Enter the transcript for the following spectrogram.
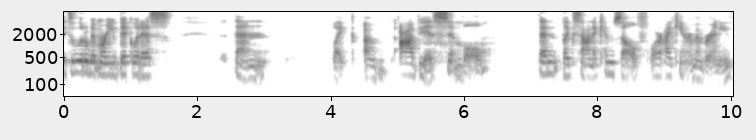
it's a little bit more ubiquitous than like a obvious symbol than like Sonic himself or I can't remember any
